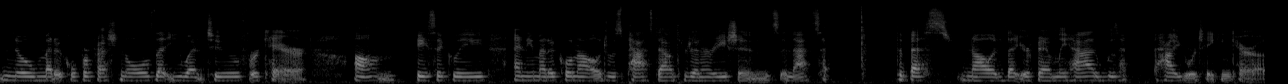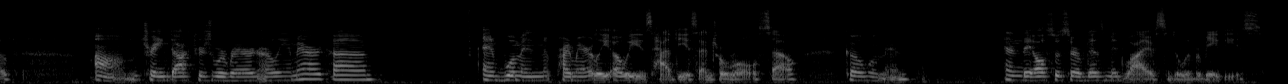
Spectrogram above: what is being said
no medical professionals that you went to for care. Um, basically, any medical knowledge was passed down through generations, and that's the best knowledge that your family had was how you were taken care of. Um, trained doctors were rare in early America, and women primarily always had the essential role. So, go women. And they also served as midwives to deliver babies.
